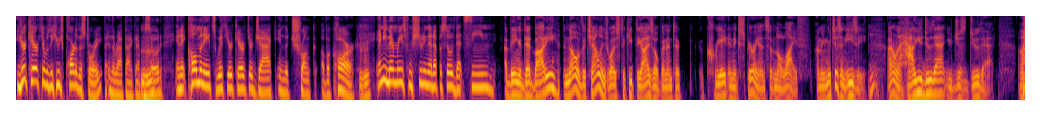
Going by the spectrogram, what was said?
Your character was a huge part of the story in the Rat Pack episode, and it culminates with your character Jack in the trunk of a car. Any memories from shooting that episode, that scene? Uh, being a dead body, no. The challenge was to keep the eyes open and to create an experience of no life. I mean, which isn't easy. Mm. I don't know how you do that. You just do that. Uh,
